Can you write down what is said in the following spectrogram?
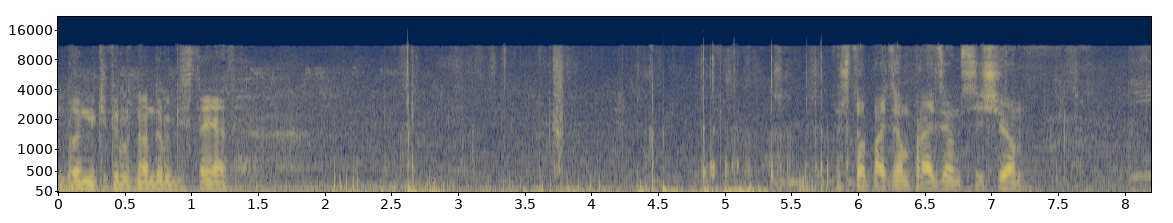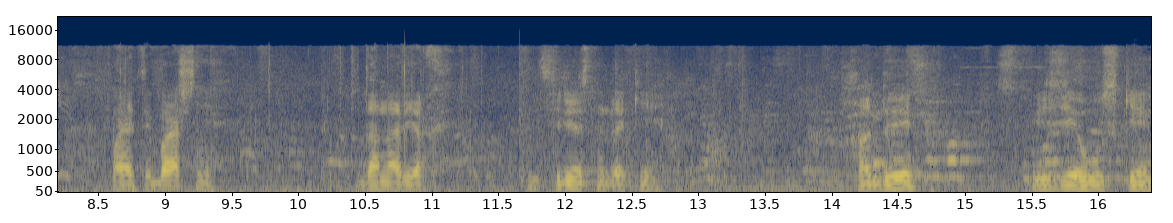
Домики друг на друге стоят. Ну что, пойдем пройдемся еще по этой башне туда наверх. Интересные такие ходы. Везде узкие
